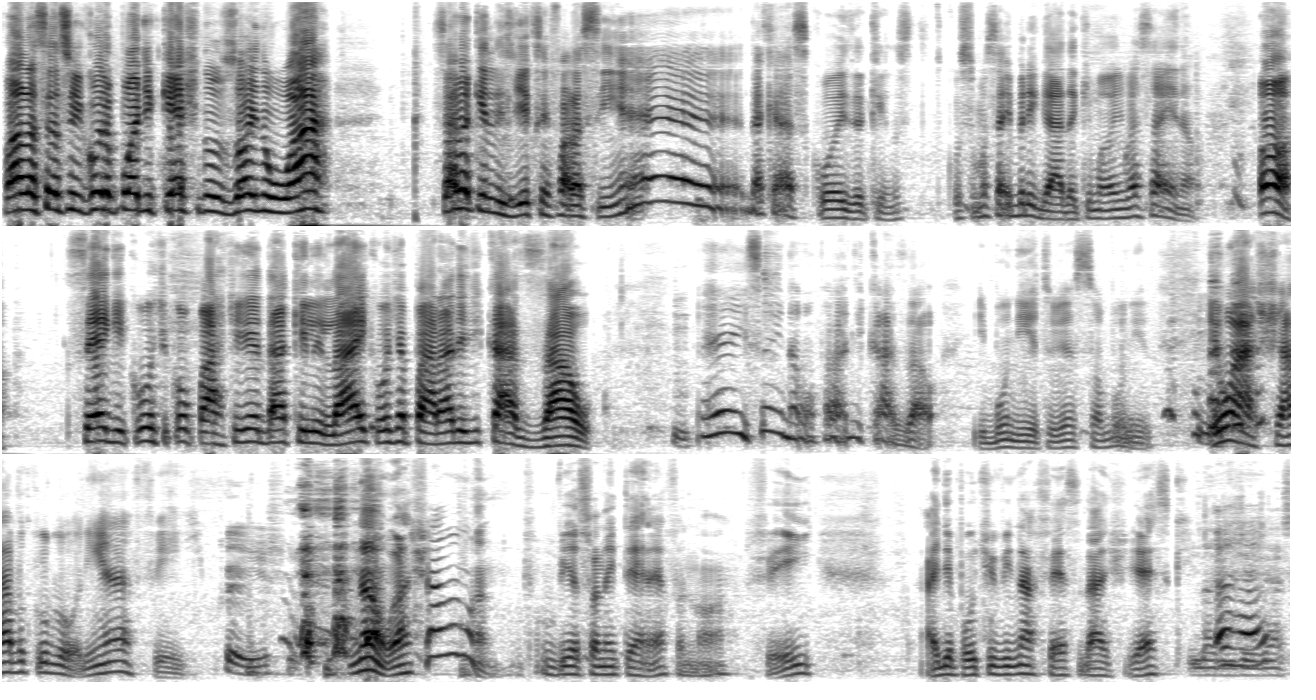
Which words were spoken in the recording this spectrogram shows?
Fala, seu segura podcast no zóio no ar. Sabe aqueles dias que você fala assim, é. Daquelas coisas que costuma sair brigada aqui, mas hoje não vai sair não. Ó, segue, curte, compartilha, dá aquele like. Hoje a parada é de casal. É isso aí, não, vamos falar de casal. E bonito, viu? São bonitos. Eu achava que o Lourinho era feio. Que isso? Não, eu achava, mano. Via só na internet, falei, nossa, feio. Aí depois eu te vi na festa da Jéssica.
